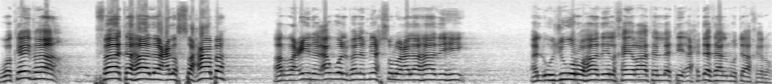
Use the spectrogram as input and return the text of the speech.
وكيف فات هذا على الصحابة الرعيل الأول فلم يحصلوا على هذه الأجور وهذه الخيرات التي أحدثها المتأخرون.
